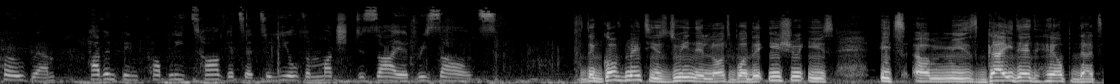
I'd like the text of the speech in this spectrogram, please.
Program haven't been properly targeted to yield the much desired results. The government is doing a lot, but the issue is it's a misguided help that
